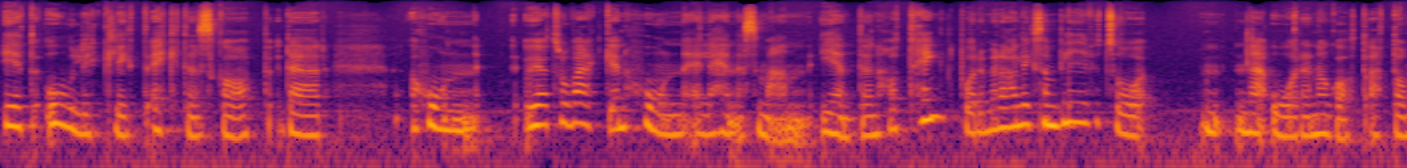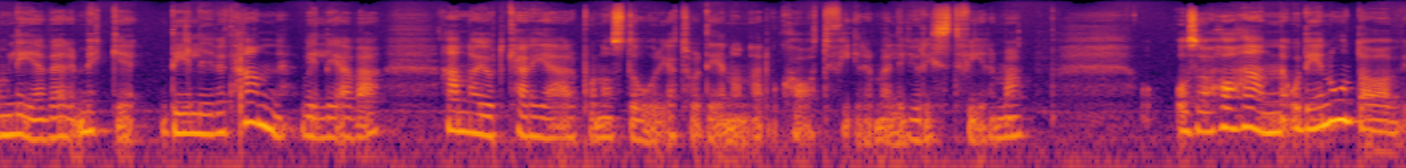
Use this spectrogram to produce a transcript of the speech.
i ett olyckligt äktenskap där hon, och jag tror varken hon eller hennes man egentligen har tänkt på det men det har liksom blivit så när åren har gått att de lever mycket det livet han vill leva. Han har gjort karriär på någon stor, jag tror det är någon advokatfirma eller juristfirma. Och så har han, och det är nog inte av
